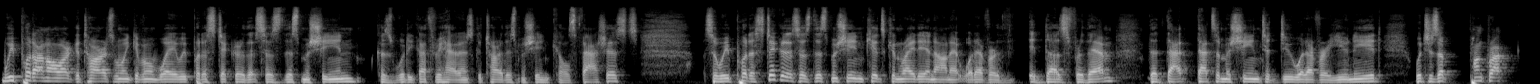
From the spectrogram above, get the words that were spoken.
we put on all our guitars when we give them away. We put a sticker that says "This machine" because Woody Guthrie had on his guitar, "This machine kills fascists." So we put a sticker that says "This machine." Kids can write in on it whatever it does for them. That that that's a machine to do whatever you need, which is a punk rock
